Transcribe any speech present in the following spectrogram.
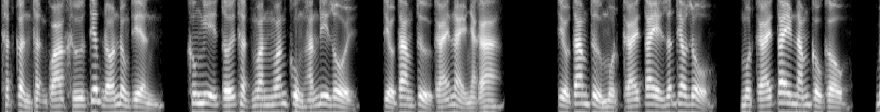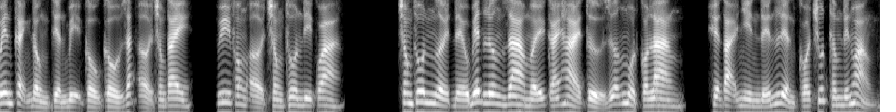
Thật cẩn thận quá khứ tiếp đón đồng tiền, không nghĩ tới thật ngoan ngoãn cùng hắn đi rồi, tiểu tam tử cái này nhạc a. Tiểu tam tử một cái tay dẫn theo rổ, một cái tay nắm cầu cầu, bên cạnh đồng tiền bị cầu cầu dắt ở trong tay, uy phong ở trong thôn đi qua. Trong thôn người đều biết lương ra mấy cái hải tử dưỡng một con lang, hiện tại nhìn đến liền có chút thâm đến hoảng,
